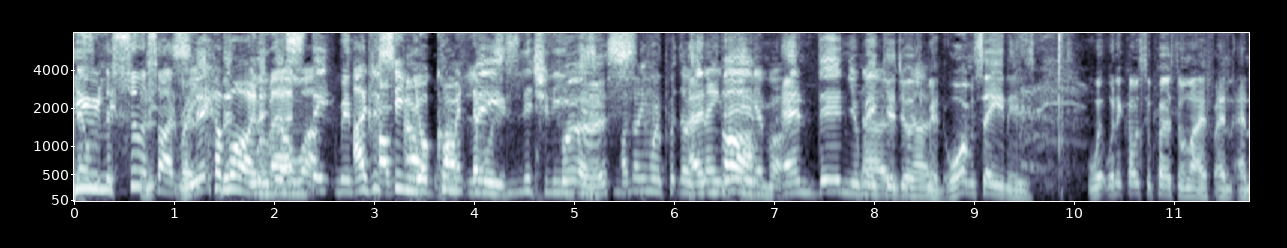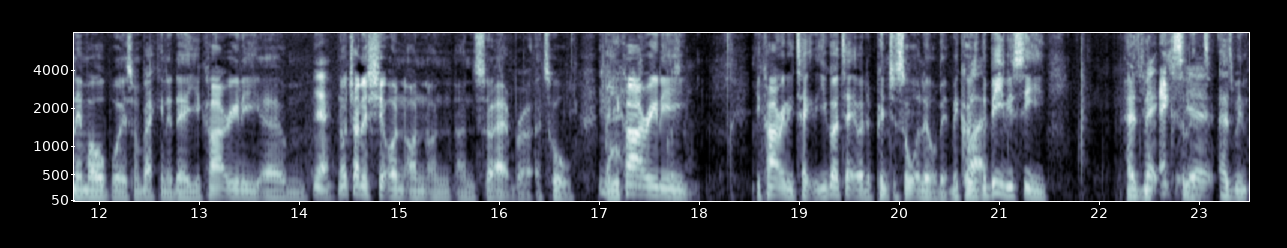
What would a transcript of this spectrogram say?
the- You- the suicide rate. Let come the- on, let man. The I just seen your comment levels face literally first, just- I don't even want to put those and names then, together. and then you No, make your no. judgment. What I'm saying is. When when it comes to personal life and, and them old boys from back in the day, you can't really um Yeah. not trying to shit on on on, on Sir Attenborough at all. But you can't really you can't really take you gotta take it with a pinch of salt a little bit because Right. the BBC has been excellent yeah. has been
